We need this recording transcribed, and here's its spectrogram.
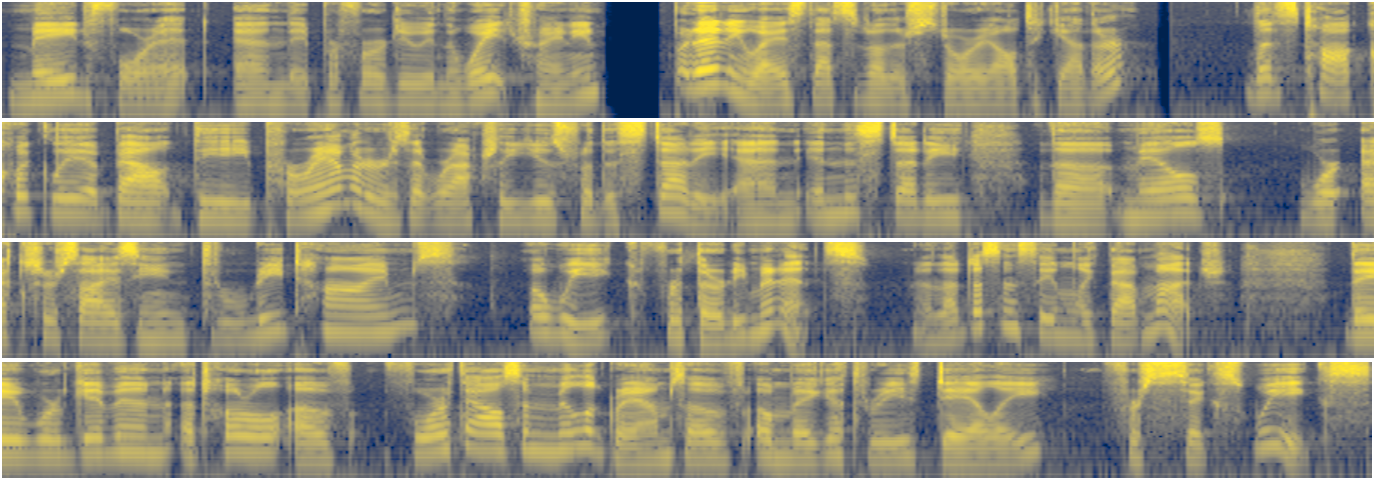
made for it and they prefer doing the weight training. But, anyways, that's another story altogether let's talk quickly about the parameters that were actually used for the study. And in the study, the males were exercising three times a week for 30 minutes. Now, that doesn't seem like that much. They were given a total of 4,000 milligrams of omega 3s daily for six weeks,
